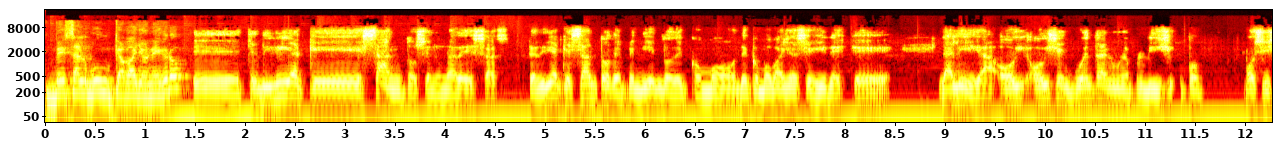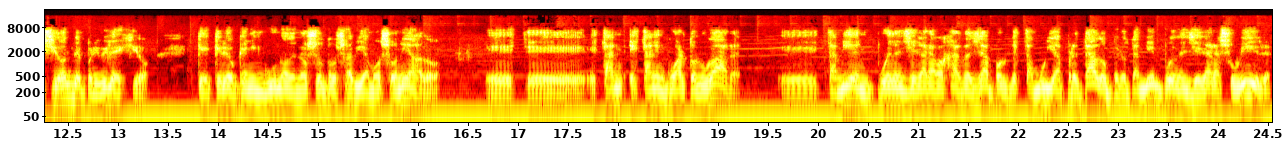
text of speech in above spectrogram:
¿Ves algún caballo negro? Eh, te diría que Santos en una de esas. Te diría que Santos dependiendo de cómo, de cómo vaya a seguir este, la liga. Hoy, hoy se encuentra en una posición de privilegio que creo que ninguno de nosotros habíamos soñado. Este, están, están en cuarto lugar eh, también pueden llegar a bajar de allá porque está muy apretado, pero también pueden llegar a subir,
